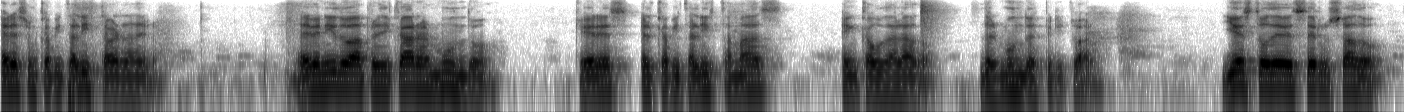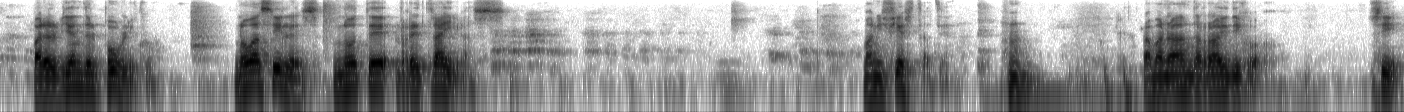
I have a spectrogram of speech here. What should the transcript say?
Eres un capitalista verdadero. He venido a predicar al mundo que eres el capitalista más encaudalado del mundo espiritual. Y esto debe ser usado para el bien del público. No vaciles, no te retraigas. manifiéstate. Ramananda Rai dijo, sí,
